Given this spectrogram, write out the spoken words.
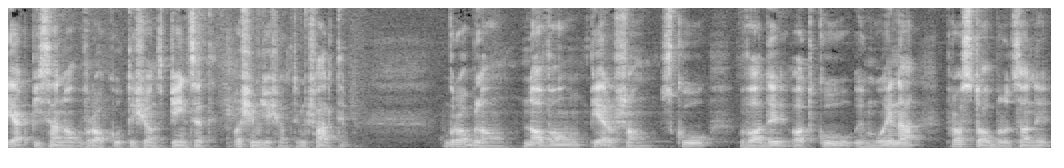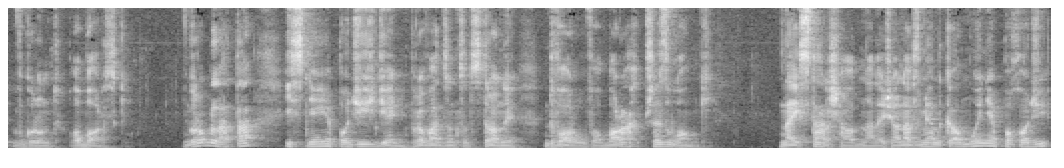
jak pisano w roku 1584. Groblą nową, pierwszą z kół wody od kół młyna, prosto obrócony w grunt oborski. Grob lata istnieje po dziś dzień, prowadząc od strony dworu w oborach przez łąki. Najstarsza odnaleziona wzmianka o młynie pochodzi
